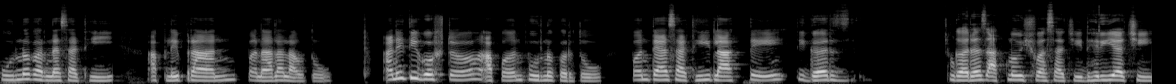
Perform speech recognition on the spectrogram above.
पूर्ण करण्यासाठी आपले प्राण पणाला लावतो. आणि ती गोष्ट आपण पूर्ण करतो. पण त्यासाठी लागते ती गरज गरज आत्मविश्वासाची धैर्याची.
